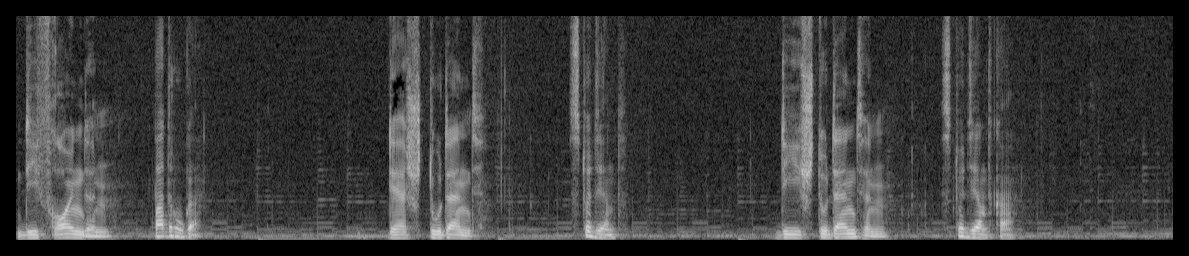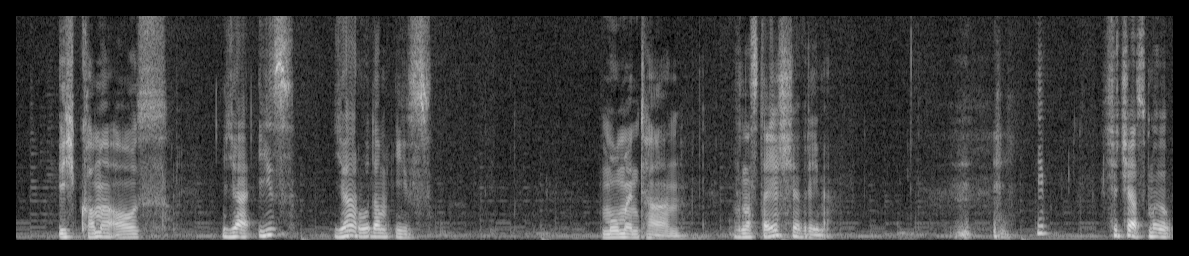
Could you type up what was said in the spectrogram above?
Die Freundin. Подруга. Der Student. Студент. Die Studentin. Студентка. Ich komme aus. Я из, я родом из. Momentan. В настоящее время. И сейчас мы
